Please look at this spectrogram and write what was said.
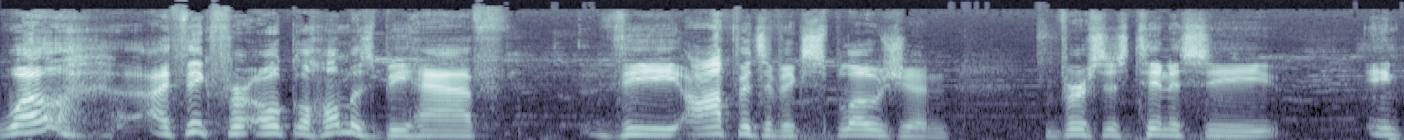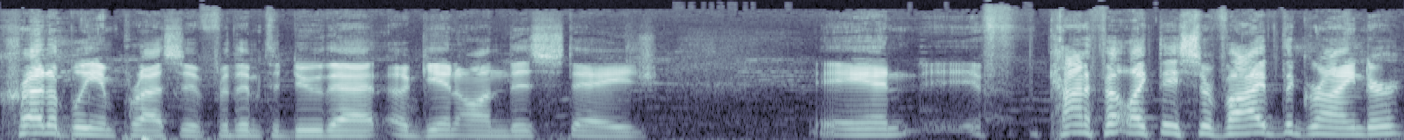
Well, I think for Oklahoma's behalf, the offensive explosion versus Tennessee, incredibly impressive for them to do that again on this stage. And it kind of felt like they survived the grinder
